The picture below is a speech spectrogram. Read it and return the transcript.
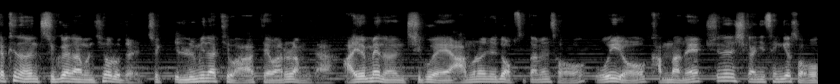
캡틴은 지구에 남은 히어로들, 즉 일루미나티와 대화를 합니다. 아이언맨은 지구에 아무런 일도 없었다면서 오히려 간만에 쉬는 시간이 생겨서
